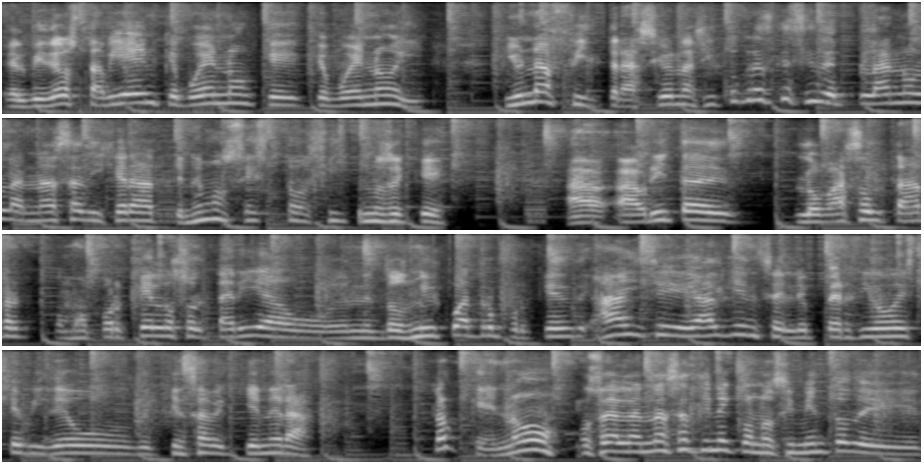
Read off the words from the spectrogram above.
el video está bien, qué bueno, qué, qué bueno, y, y, una filtración así. ¿Tú crees que si de plano la NASA dijera, tenemos esto así, no sé qué, ahorita lo va a soltar, como por qué lo soltaría, o en el 2004, porque, ay, si alguien se le perdió este video de quién sabe quién era. Claro que no, o sea, la NASA tiene conocimiento de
